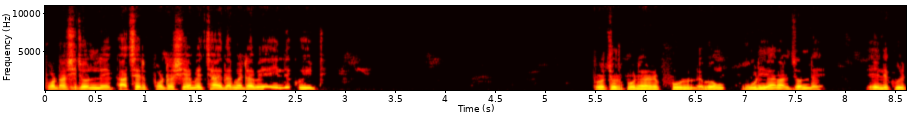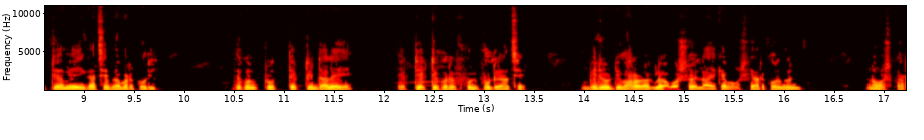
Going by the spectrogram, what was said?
পটাশির জন্যে গাছের পটাশিয়ামের চাহিদা মেটাবে এই লিকুইড প্রচুর পরিমাণে ফুল এবং কুড়ি আনার জন্যে এই লিকুইডটি আমি এই গাছে ব্যবহার করি। দেখুন, প্রত্যেকটি ডালে একটি একটি করে ফুল ফুটে আছে। ভিডিওটি ভালো লাগলে অবশ্যই লাইক এবং শেয়ার করবেন। নমস্কার।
